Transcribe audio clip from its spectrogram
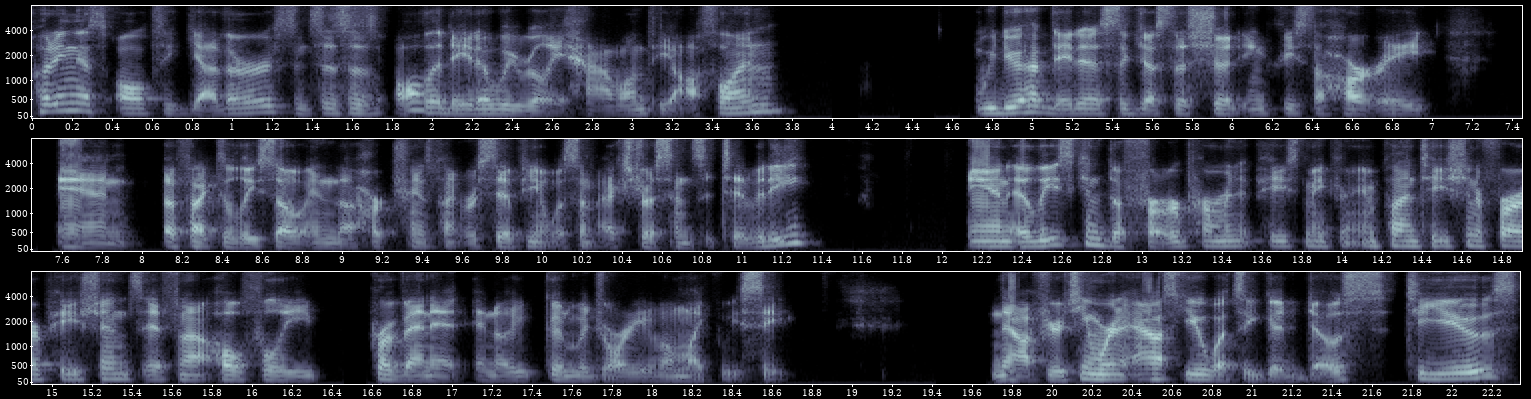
putting this all together since this is all the data we really have on theophylline we do have data to suggest this should increase the heart rate and effectively so in the heart transplant recipient with some extra sensitivity. And at least can defer permanent pacemaker implantation for our patients if not hopefully prevent it in a good majority of them like we see now if your team were to ask you what's a good dose to use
